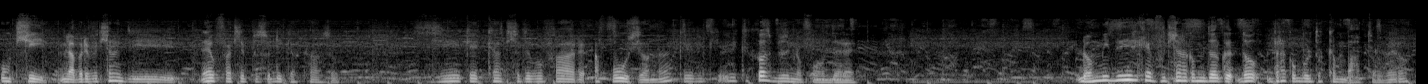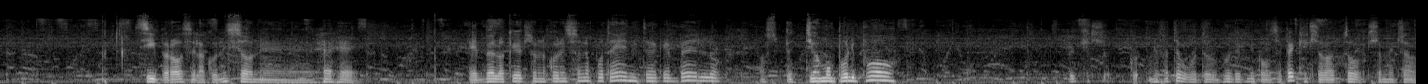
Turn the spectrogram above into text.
Uh sì, l'abbreviazione di Devo farci il preso lì a caso. Sì, che cazzo devo fare? A Fusion? Che, che, che cosa bisogna fondere? Non mi dire che funziona come Dragon Ball Dokkan Battle, vero? Sì, però se la connessione... Eh, eh. Che bello che c'è una connessione potente, che bello. Aspettiamo un po' di po'. Perché nel frattempo devo volermi cose. Perché c'è la torcia mezza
